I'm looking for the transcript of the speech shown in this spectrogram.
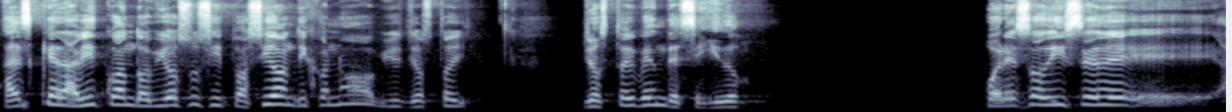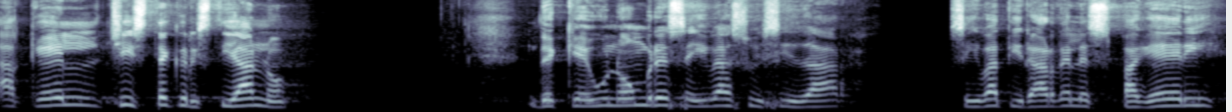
Ah, es que David cuando vio su situación dijo, no, yo estoy, yo estoy bendecido. Por eso dice eh, aquel chiste cristiano de que un hombre se iba a suicidar, se iba a tirar del espagueti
